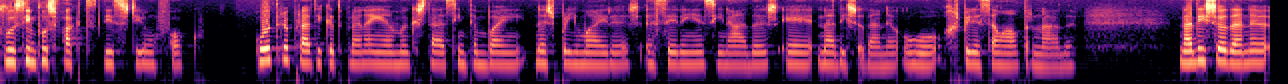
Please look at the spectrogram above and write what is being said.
pelo simples facto de existir um foco. Outra prática de pranayama que está assim também nas primeiras a serem ensinadas é Nadi Shodhana ou respiração alternada. Nadi Shodhana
